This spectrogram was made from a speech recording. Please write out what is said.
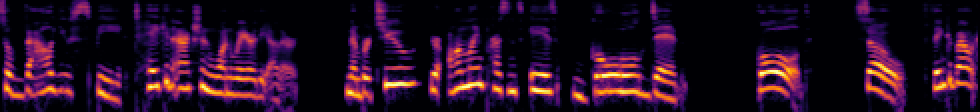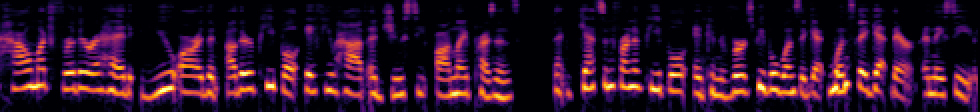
So value speed. Take an action one way or the other. Number two, your online presence is golden. Gold. So think about how much further ahead you are than other people if you have a juicy online presence that gets in front of people and converts people once they get, once they get there and they see you.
